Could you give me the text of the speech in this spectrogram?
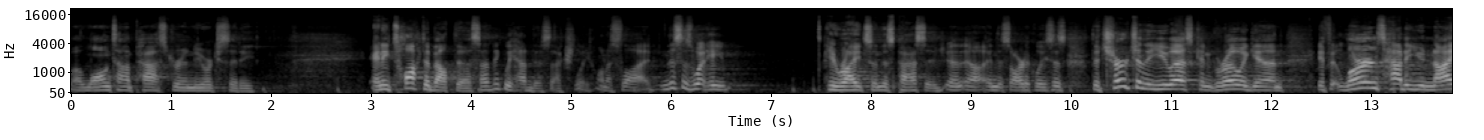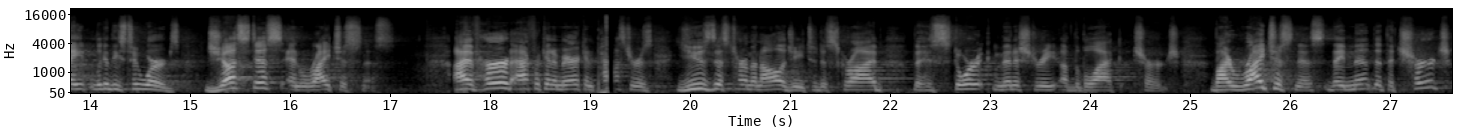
a longtime pastor in New York City. And he talked about this. I think we had this actually on a slide. And this is what he, he writes in this passage, in, uh, in this article. He says, The church in the U.S. can grow again if it learns how to unite, look at these two words, justice and righteousness. I have heard African American pastors use this terminology to describe the historic ministry of the black church. By righteousness, they meant that the church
